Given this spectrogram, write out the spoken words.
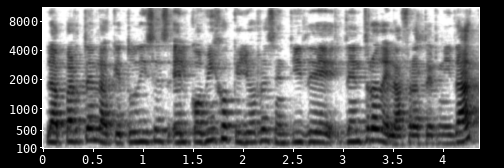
la parte en la que tú dices, el cobijo que yo resentí de, dentro de la fraternidad,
